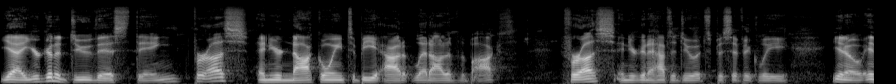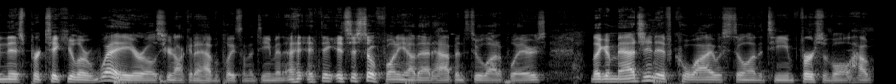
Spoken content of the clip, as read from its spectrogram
yeah, you're gonna do this thing for us, and you're not going to be out let out of the box for us, and you're gonna have to do it specifically, you know, in this particular way, or else you're not gonna have a place on the team. And I, I think it's just so funny how that happens to a lot of players. Like, imagine if Kawhi was still on the team. First of all, how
